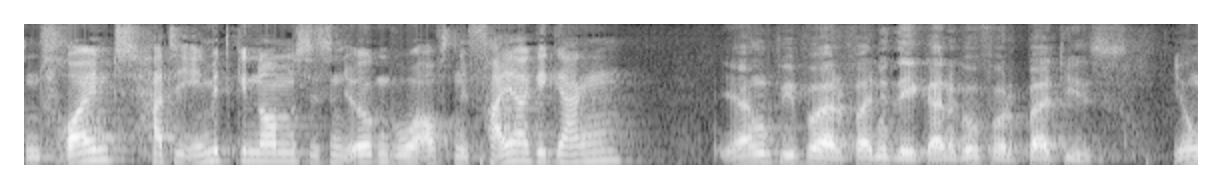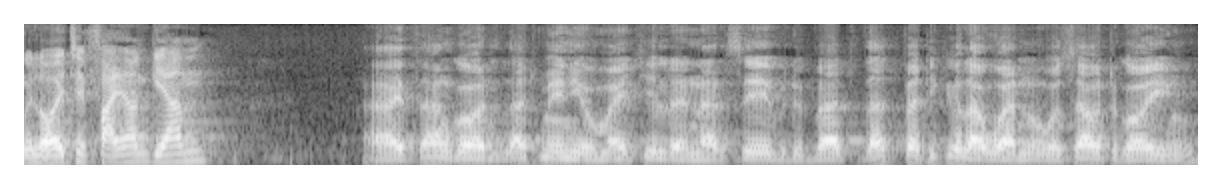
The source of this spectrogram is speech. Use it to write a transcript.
Ein Freund hatte ihn mitgenommen, sie sind irgendwo auf eine Feier gegangen. Young people are funny, they can go for parties. Junge Leute feiern gern. I thank God that many of my children are saved, but that particular one was outgoing.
